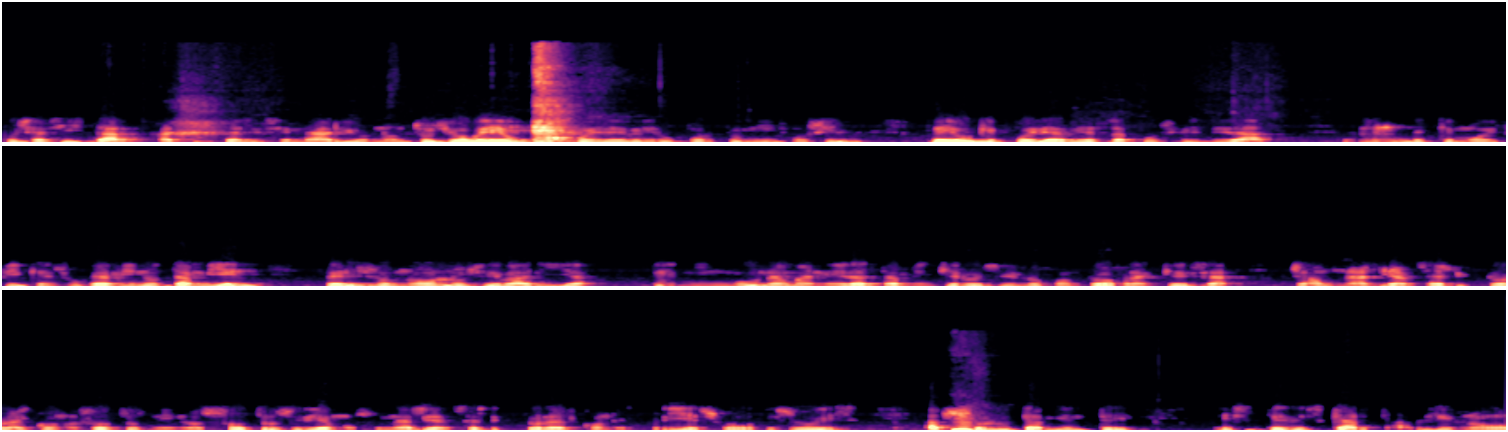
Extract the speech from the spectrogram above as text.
pues así está, así está el escenario, ¿no? Entonces yo veo que puede haber oportunismo, sí, veo que puede haber la posibilidad de que modifiquen su camino también, pero eso no los llevaría de ninguna manera, también quiero decirlo con toda franqueza, ya una alianza electoral con nosotros, ni nosotros iríamos una alianza electoral con el PRI, eso, eso es absolutamente este, descartable, ¿no?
